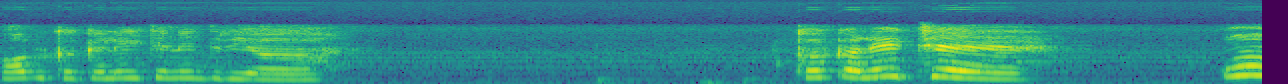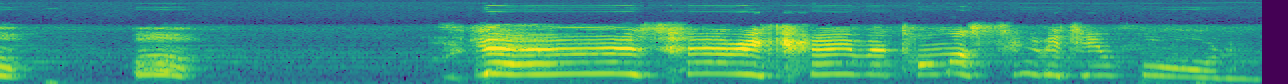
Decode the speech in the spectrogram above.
Abi kakaleyte nedir ya? Kakaleyte. Oh! Oh! Yes! Harry Kane ve Thomas Savage in form.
